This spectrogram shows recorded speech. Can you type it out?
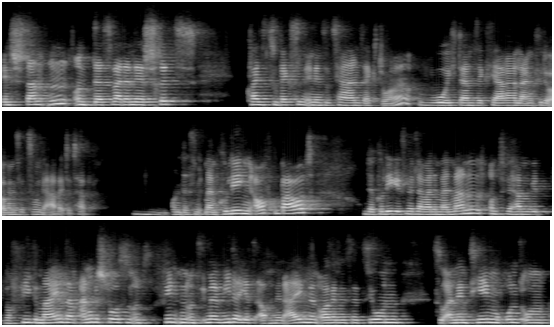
entstanden. Und das war dann der Schritt, quasi zu wechseln in den sozialen Sektor, wo ich dann sechs Jahre lang für die Organisation gearbeitet habe. Mhm. Und das mit meinem Kollegen aufgebaut und der Kollege ist mittlerweile mein Mann und wir haben noch viel gemeinsam angestoßen und finden uns immer wieder jetzt auch in den eigenen Organisationen so an den Themen rund um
